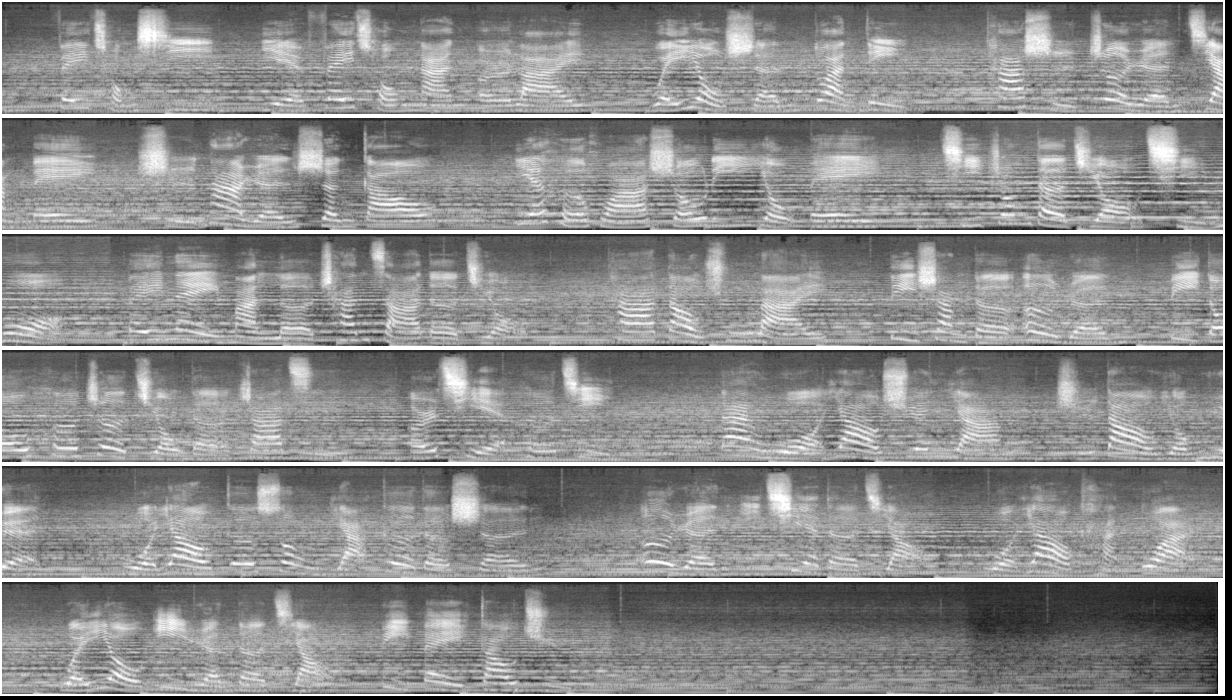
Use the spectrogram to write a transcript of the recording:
非从西，也非从南而来，唯有神断定。他使这人降卑，使那人升高。耶和华手里有杯，其中的酒起沫，杯内满了掺杂的酒。他倒出来，地上的恶人必都喝这酒的渣子。而且喝尽，但我要宣扬，直到永远。我要歌颂雅各的神，恶人一切的脚，我要砍断；唯有一人的脚必被高举。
